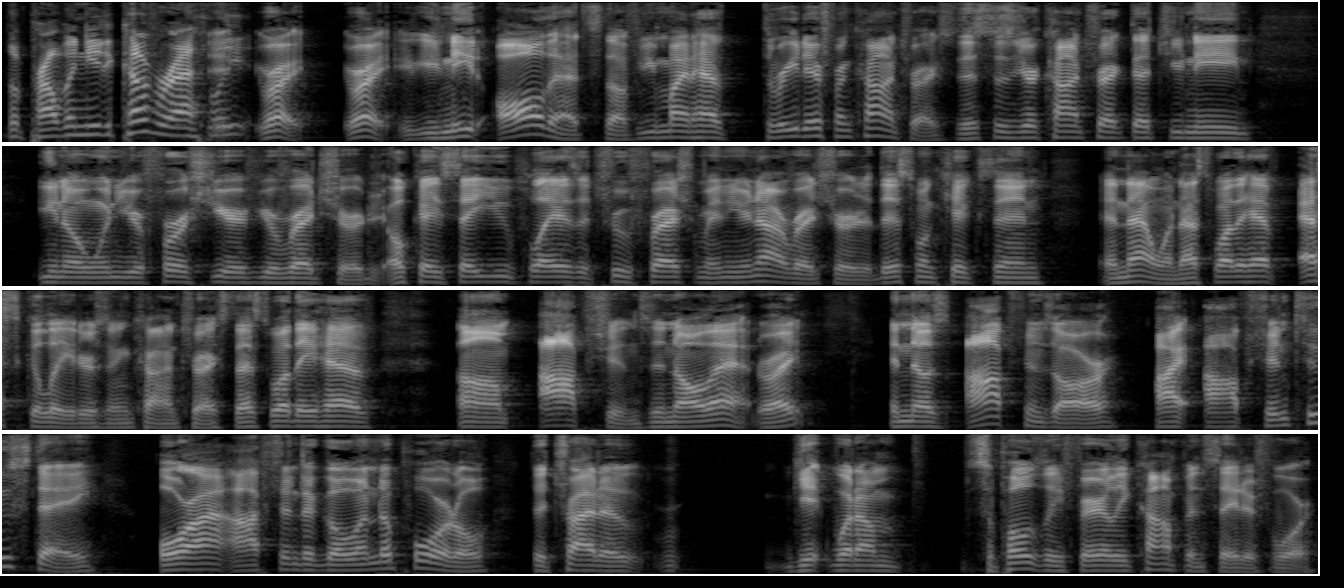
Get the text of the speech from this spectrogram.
They'll probably need a cover athlete. Right, right. You need all that stuff. You might have three different contracts. This is your contract that you need, you know, when your first year if you're redshirted. Okay, say you play as a true freshman, you're not redshirted. This one kicks in and that one. That's why they have escalators in contracts. That's why they have um, options and all that, right? And those options are I option to stay or I option to go in the portal to try to get what I'm supposedly fairly compensated for.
